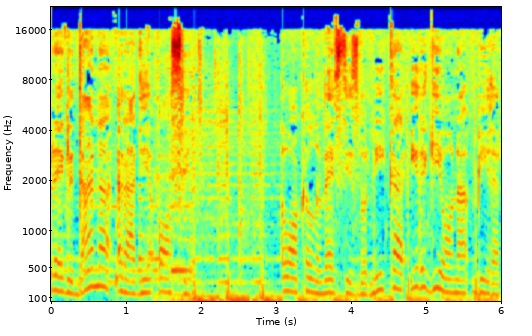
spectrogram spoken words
Pregled dana radija Osvit. Lokalne vesti iz Vornika i regiona Birač.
